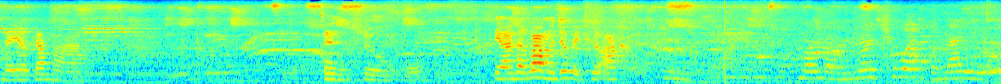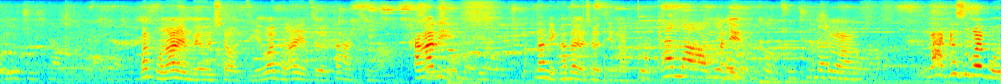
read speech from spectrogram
没有干嘛，真舒服。剪完头发我们就回去啊。妈妈，那去外婆那里有一只小鸡。外婆那里没有小鸡，外婆那里只有大鸡。她那里，那你看到有小鸡吗？我看到那个门口出去那里。是吗？那个是外婆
